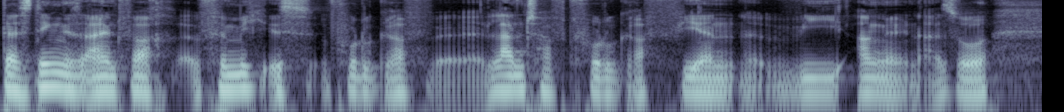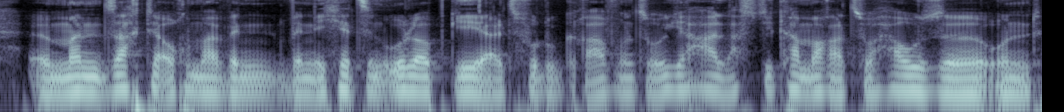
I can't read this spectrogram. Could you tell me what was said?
das Ding ist einfach, für mich ist Fotograf Landschaft fotografieren wie Angeln. Also äh, man sagt ja auch immer, wenn, wenn ich jetzt in Urlaub gehe als Fotograf und so, ja, lass die Kamera zu Hause und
